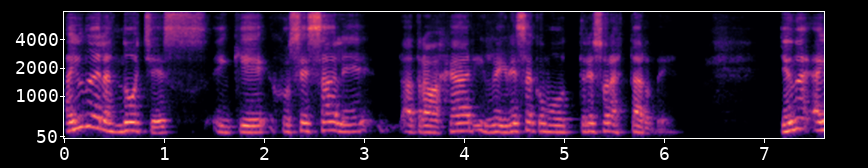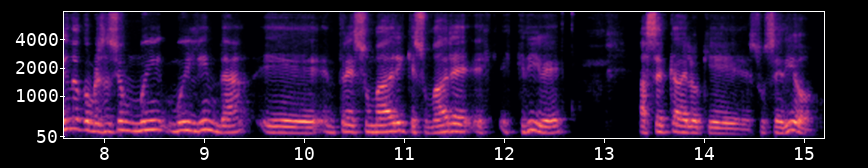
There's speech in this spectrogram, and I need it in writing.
Hay una de las noches en que José sale a trabajar y regresa como tres horas tarde. Hay una, conversación muy, muy linda eh, entre su madre y que su madre escribe acerca de lo que sucedió.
